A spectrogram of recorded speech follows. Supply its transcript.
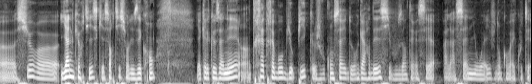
euh, sur euh, Ian Curtis, qui est sorti sur les écrans il y a quelques années. Un très très beau biopic que je vous conseille de regarder si vous vous intéressez à la scène New Wave. Donc on va écouter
